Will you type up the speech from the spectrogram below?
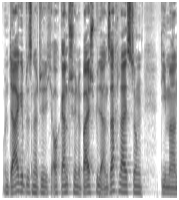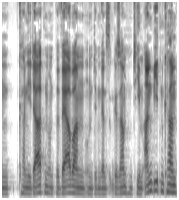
Und da gibt es natürlich auch ganz schöne Beispiele an Sachleistungen, die man Kandidaten und Bewerbern und dem ganzen gesamten Team anbieten kann.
